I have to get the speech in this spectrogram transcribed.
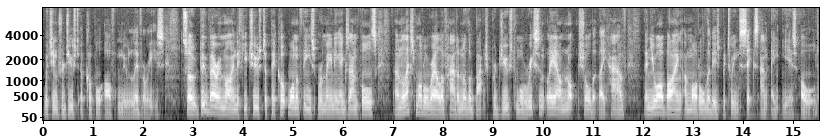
which introduced a couple of new liveries. So do bear in mind if you choose to pick up one of these remaining examples, unless Model Rail have had another batch produced more recently, and I'm not sure that they have, then you are buying a model that is between six and eight years old.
